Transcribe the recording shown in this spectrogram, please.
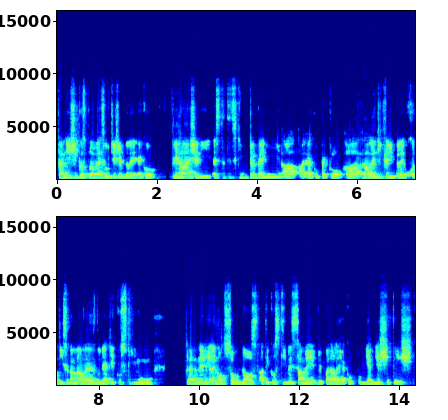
tamnější cosplayové soutěže byly jako vyhlášený estetický utrpení a, a jako peklo. A, a lidi, kteří byli ochotní se tam navést do nějakých kostýmů, eh, neměli moc soudnost a ty kostýmy sami vypadaly jako poměrně šitiš.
